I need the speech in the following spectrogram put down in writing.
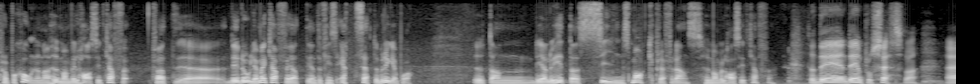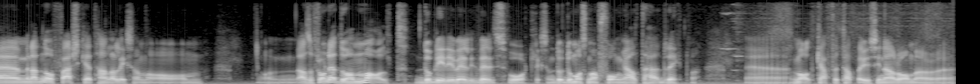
proportionerna hur man vill ha sitt kaffe. För att eh, det roliga med kaffe är att det inte finns ett sätt att brygga på. Utan det gäller att hitta sin smakpreferens, hur man vill ha sitt kaffe. Så det är, det är en process. va. Eh, men att nå färskhet handlar liksom om, om Alltså från det att du har malt, då blir det väldigt, väldigt svårt. Liksom. Då, då, måste man fånga allt det här direkt. Va? Eh, malt kaffe tappar ju sina aromer eh,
